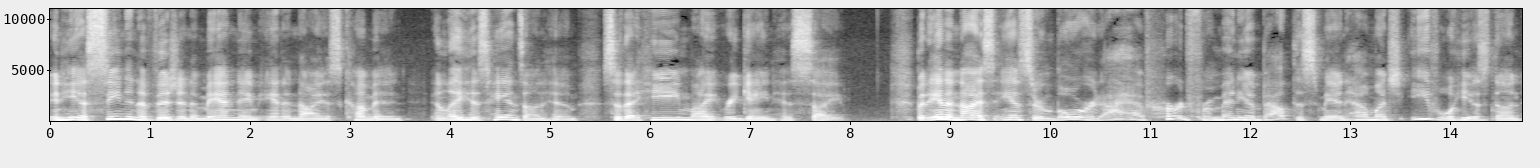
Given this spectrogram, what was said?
and he has seen in a vision a man named Ananias come in and lay his hands on him so that he might regain his sight. But Ananias answered, Lord, I have heard from many about this man, how much evil he has done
